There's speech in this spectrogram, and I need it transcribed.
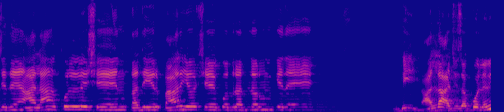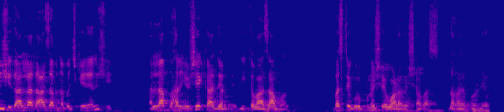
چې دی علی کل شیء قدیر پار یو شی قدرت لرونکي دی دی الله عجز کول نشي د الله د عذاب نه بچ کېدل نشي الله په هر یو شی قادر دی دی ته عذاب ورک بس ته ګروپونه شی واړه وشه بس دغه پر ډیر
